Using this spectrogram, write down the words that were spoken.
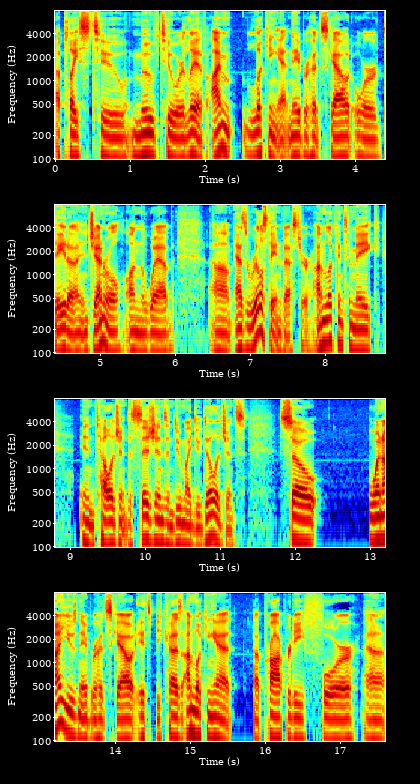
a place to move to or live. I'm looking at Neighborhood Scout or data in general on the web um, as a real estate investor. I'm looking to make intelligent decisions and do my due diligence. So when I use Neighborhood Scout, it's because I'm looking at a property for uh,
